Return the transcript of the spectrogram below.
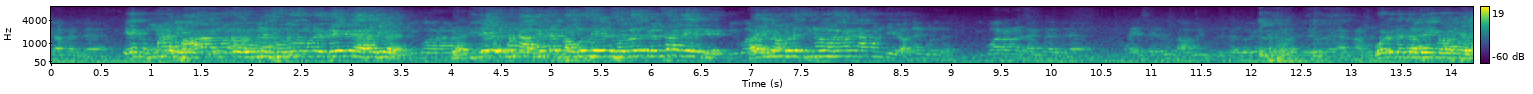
ஏன் உங்களோட பாராளுமன்ற உறுப்பினர் சொன்னது உங்களுக்கு கேட்கல ராஜீவன் இதே உங்களோட அமைச்சர் தமிழ்சேன்னு சொன்னது பெருசாக இருக்கு ராஜீவன் உங்களோட சின்ன மகனாக நான் ஒன்று செய்யறோம் ஒரு திட்டத்தையும் குறைக்கல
